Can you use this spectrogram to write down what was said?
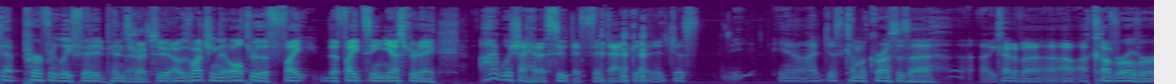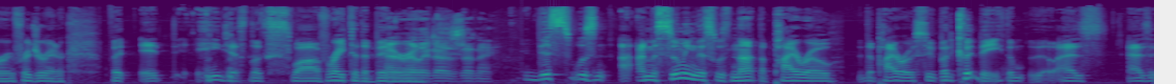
that perfectly fitted pinstripe suit. I was watching that all through the fight the fight scene yesterday. I wish I had a suit that fit that good. it just you know, I just come across as a, a kind of a, a, a cover over a refrigerator, but it he just looks suave right to the bitter. It bitter. really end. does, doesn't he? This was I'm assuming this was not the pyro the pyro suit, but it could be the, as as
